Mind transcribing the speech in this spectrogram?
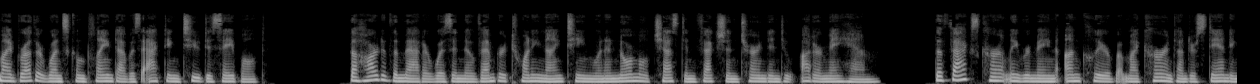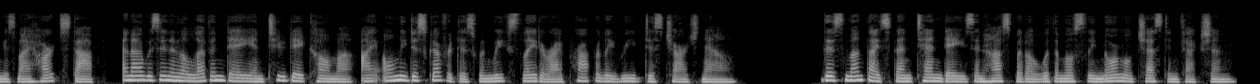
My brother once complained I was acting too disabled. The heart of the matter was in November 2019 when a normal chest infection turned into utter mayhem. The facts currently remain unclear, but my current understanding is my heart stopped, and I was in an 11 day and 2 day coma. I only discovered this when weeks later I properly read discharged now. This month I spent 10 days in hospital with a mostly normal chest infection.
